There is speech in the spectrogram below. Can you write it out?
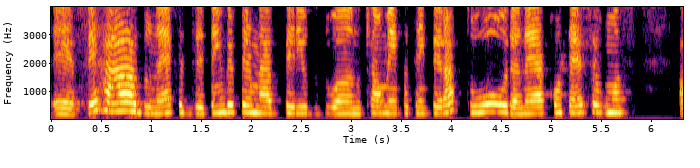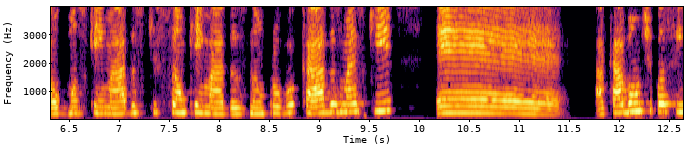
é cerrado, né? Quer dizer, tem um determinado período do ano que aumenta a temperatura, né? Acontece algumas algumas queimadas que são queimadas não provocadas, mas que é, acabam, tipo assim,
